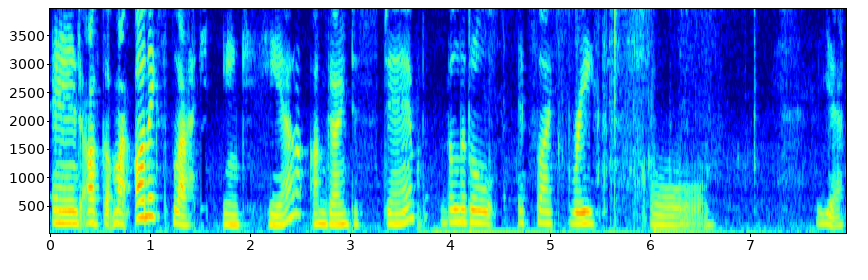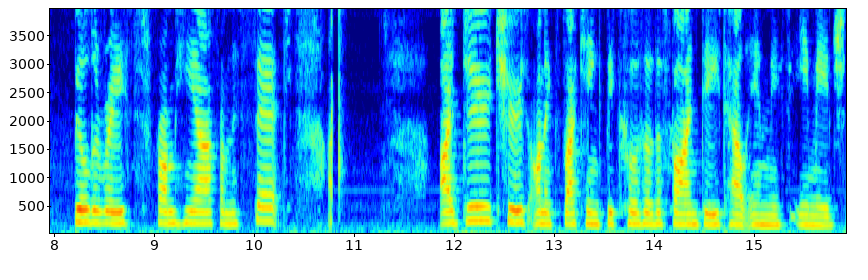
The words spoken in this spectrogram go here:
and I've got my Onyx Black ink here. I'm going to stamp the little, it's like wreaths or, yeah, builder wreaths from here from this set. I do choose Onyx Black ink because of the fine detail in this image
